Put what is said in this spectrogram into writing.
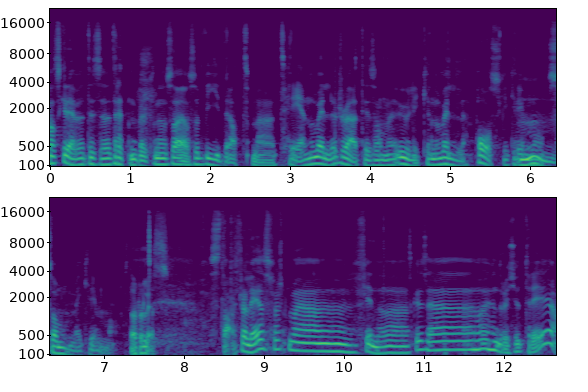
ha skrevet disse 13 bøkene, så har jeg også bidratt med tre noveller, tror jeg, til sånne ulike noveller. Påskekrim og Mm. sommerkrim. Og. Start å lese. Start å lese. Først må jeg finne. Skal vi se 123, ja.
